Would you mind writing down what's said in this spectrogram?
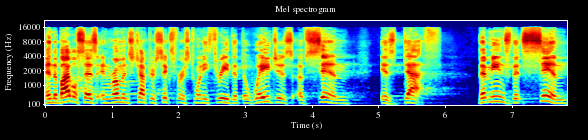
And the Bible says in Romans chapter 6, verse 23, that the wages of sin is death. That means that sin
